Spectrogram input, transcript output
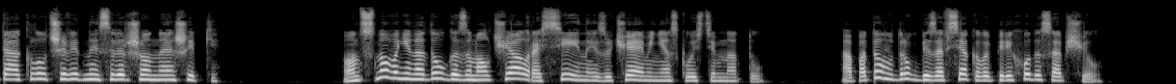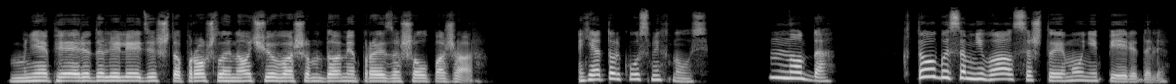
«Так лучше видны совершенные ошибки». Он снова ненадолго замолчал, рассеянно изучая меня сквозь темноту. А потом вдруг безо всякого перехода сообщил. «Мне передали, леди, что прошлой ночью в вашем доме произошел пожар». Я только усмехнулась. «Ну да. Кто бы сомневался, что ему не передали».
